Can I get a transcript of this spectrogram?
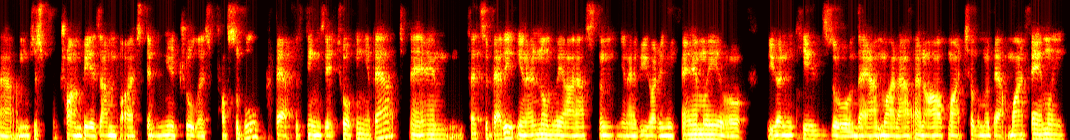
um, just try and be as unbiased and neutral as possible about the things they're talking about. And that's about it. You know, normally I ask them, you know, have you got any family or you got any kids? Or they might, and I might tell them about my family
